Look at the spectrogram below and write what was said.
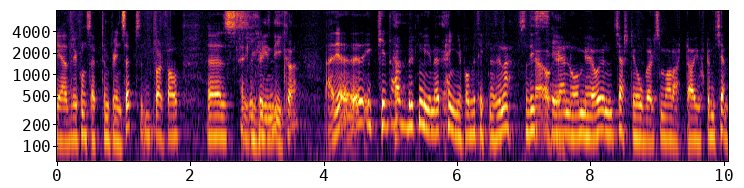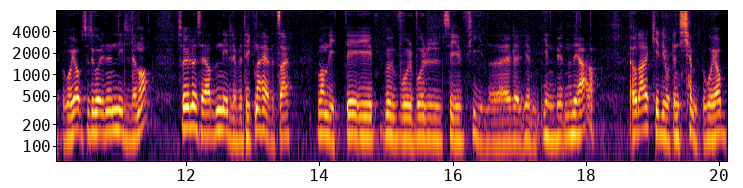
bedre konsept enn Princept. I hvert fall, eh, er det ikke Ica? Nei, de, Kid har brukt mye mer penger på butikkene sine. Så de ja, okay. ser nå mye Og Kjersti Hobøl som har vært der, har gjort en kjempegod jobb. Så hvis du går inn i Nille nå, så vil du se at Nille-butikken har hevet seg vanvittig i hvor, hvor si, fine eller innbydende de er. Da. Og der har Kid gjort en kjempegod jobb.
